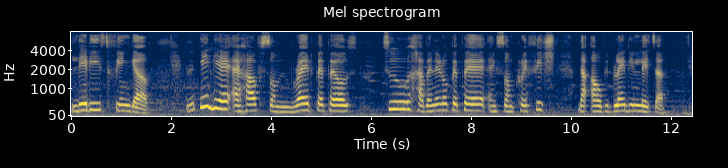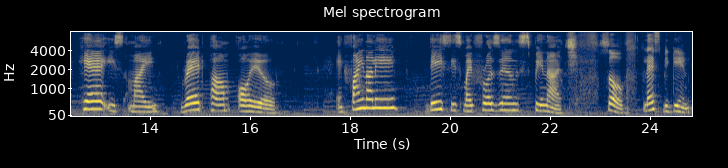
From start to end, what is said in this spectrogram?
lady's finger. And in here i have some red peppers two habanero pepper and some crayfish that i'll be blending later. Here is my red palm oil and finally this is my frozen spinach. So let's begin.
